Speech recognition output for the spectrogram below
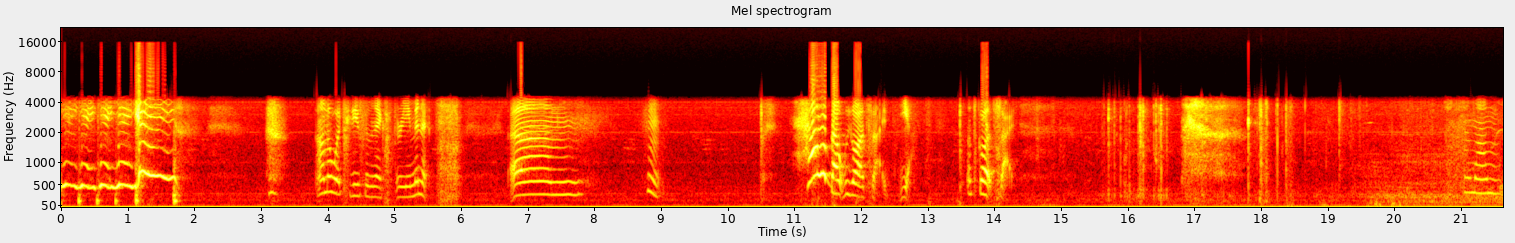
Yay, yay, yay, yay, yay! I don't know what to do for the next three minutes. Um, hmm. How about we go outside? Yeah. Let's go outside. I'm on,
